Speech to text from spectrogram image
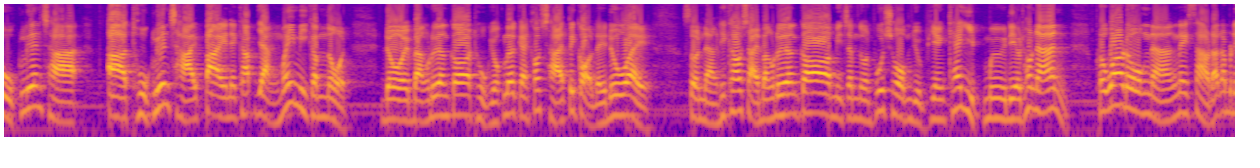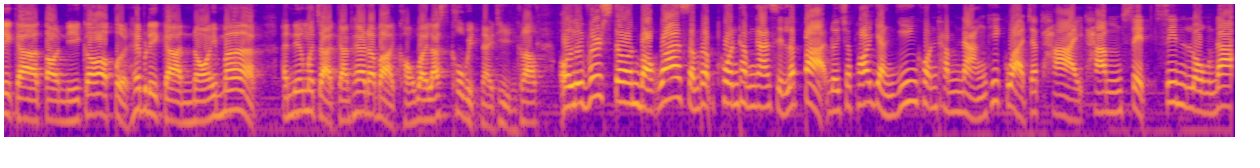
ถูกเลื่อนฉายถูกเลื่อนฉายไปนะครับอย่างไม่มีกำหนด โดยบางเรื่องก็ถูกยกเลิกการเข้าฉายไปก่อนเลยด้วย ส่วนหนังที่เข้าฉายบางเรื่องก็มีจำนวนผู้ชมอยู่เพียงแค่หยิบมือเดียวเท่านั้น เพราะว่าโรงหนังในสหรัฐอเมริกาตอนนี้ก็เปิดให้บริการน้อยมาก อันเนื่องมาจากการแพร่ระบาดของไวรัสโควิด -19 ครับโอลิเวอร์สโตนบอกว่าสำหรับคนทำงานศิลปะ โดยเฉพาะอย่างยิ่งคนทำหนังที่กว่าจะถ่ายทำเสร็จสิ้นลงได้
